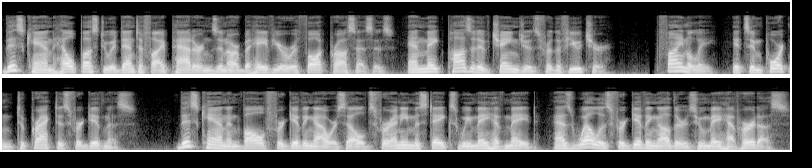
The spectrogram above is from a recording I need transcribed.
This can help us to identify patterns in our behavior or thought processes and make positive changes for the future. Finally, it's important to practice forgiveness. This can involve forgiving ourselves for any mistakes we may have made, as well as forgiving others who may have hurt us.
